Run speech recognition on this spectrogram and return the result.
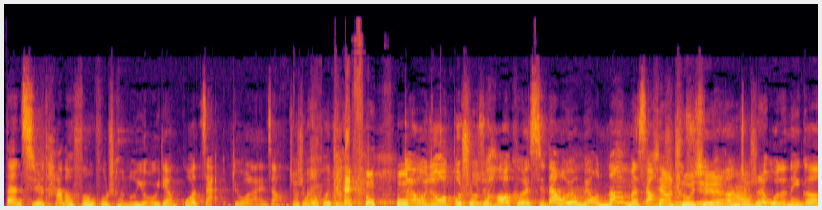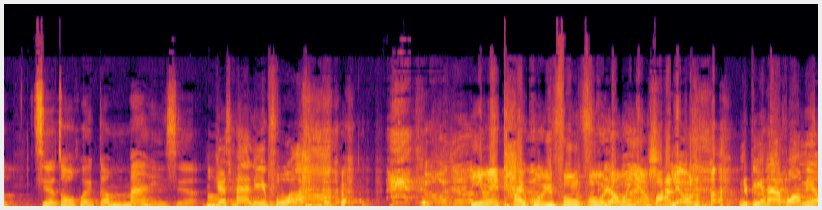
但其实它的丰富程度有一点过载，对我来讲，就是我会觉得太丰富。对，我觉得我不出去好可惜，但我又没有那么想想出出去嗯可能就是我的那个节奏会更慢一些。你这啊太离谱了，因为太过于丰富，让我眼花 缭乱。你别太荒谬。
